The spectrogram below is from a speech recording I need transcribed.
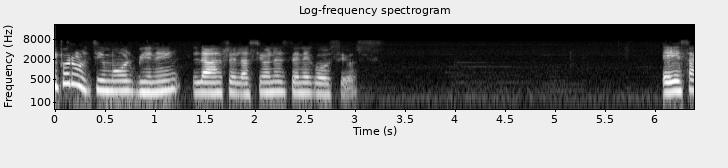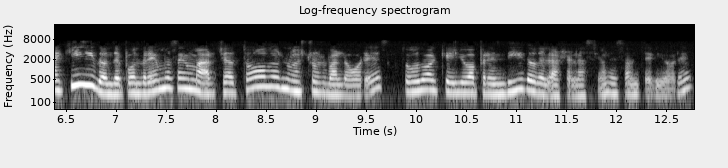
Y por último vienen las relaciones de negocios. Es aquí donde pondremos en marcha todos nuestros valores, todo aquello aprendido de las relaciones anteriores,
